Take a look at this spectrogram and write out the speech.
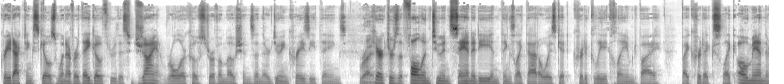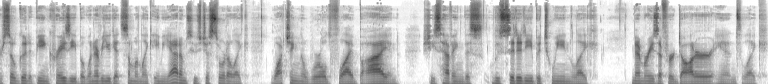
great acting skills whenever they go through this giant roller coaster of emotions and they're doing crazy things. Right. Characters that fall into insanity and things like that always get critically acclaimed by by critics like, "Oh man, they're so good at being crazy." But whenever you get someone like Amy Adams who's just sort of like watching the world fly by and she's having this lucidity between like memories of her daughter and like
